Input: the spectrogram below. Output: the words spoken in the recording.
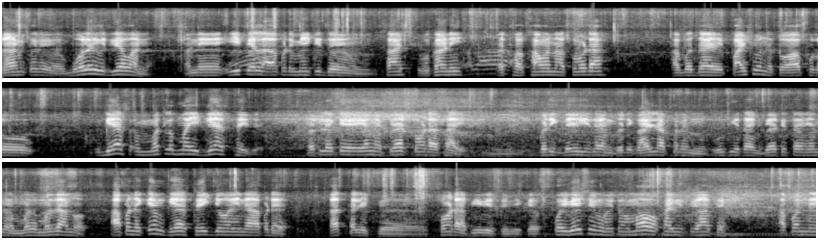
રાણ કરે, બોલાવી લેવાના. અને એ પહેલાં આપણે મેં કીધું એમ, છાશ વઘાણી અથવા ખાવાના સોડા, આ બધા પાછો ને તો આપણો ગેસ, મતલબમાં એ ગેસ થઈ જાય. એટલે કે એને પેટ તોડા થાય. ઘડીક બેસી જાય ને ઘડીક હાલ્યા કરે ને ઊભી થાય ને બેઠી થાય એને મજા ન આપણને કેમ ગેસ થઈ ગયો હોય ને આપણે તાત્કાલિક સોડા પીવી સીવી કે કોઈ વેચીનું હોય તો માવો ખાવી છે હાથે. આપણને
